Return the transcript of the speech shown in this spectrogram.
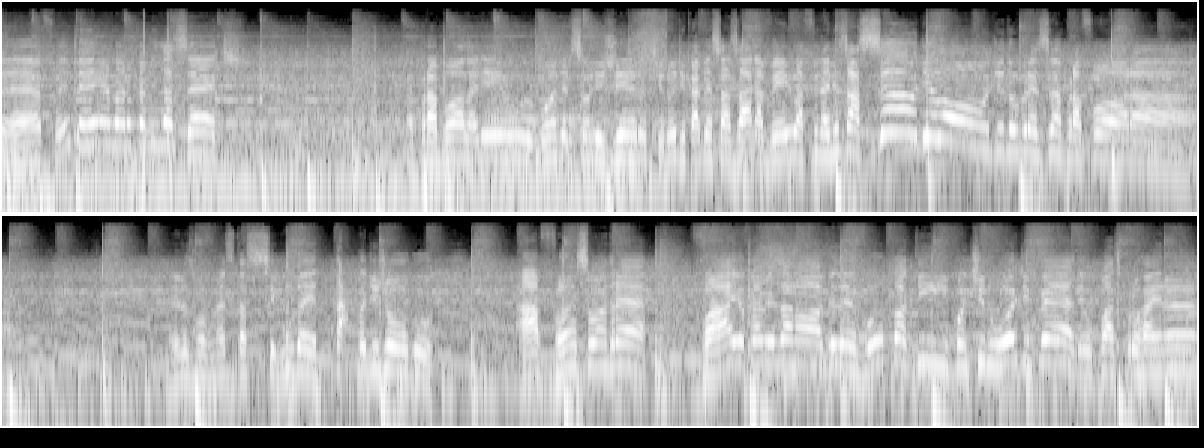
É, foi bem agora o camisa 7. É pra bola ali, o Anderson ligeiro, tirou de cabeça a zaga, veio a finalização de longe do Bressan pra fora. Primeiros movimentos da segunda etapa de jogo. Avança o André, vai o camisa 9, levou o toquinho, continuou de pé, deu o passe pro Rainan.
